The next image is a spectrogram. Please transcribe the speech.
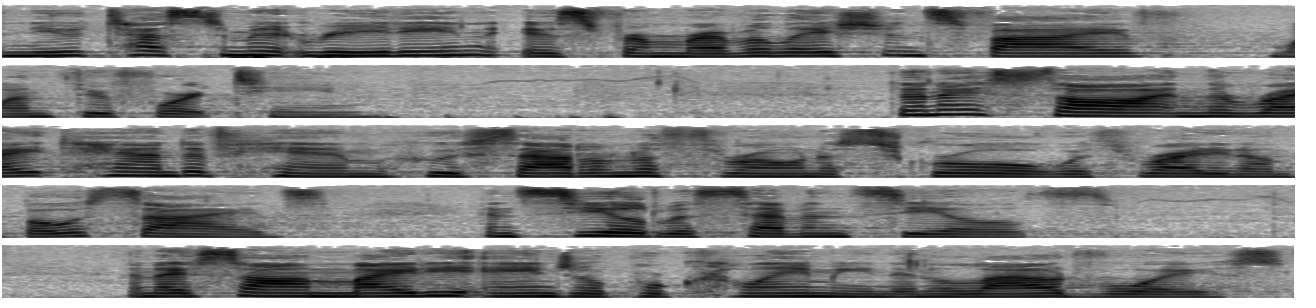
New Testament reading is from Revelations 5 1 through 14. Then I saw in the right hand of him who sat on a throne a scroll with writing on both sides and sealed with seven seals. And I saw a mighty angel proclaiming in a loud voice,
